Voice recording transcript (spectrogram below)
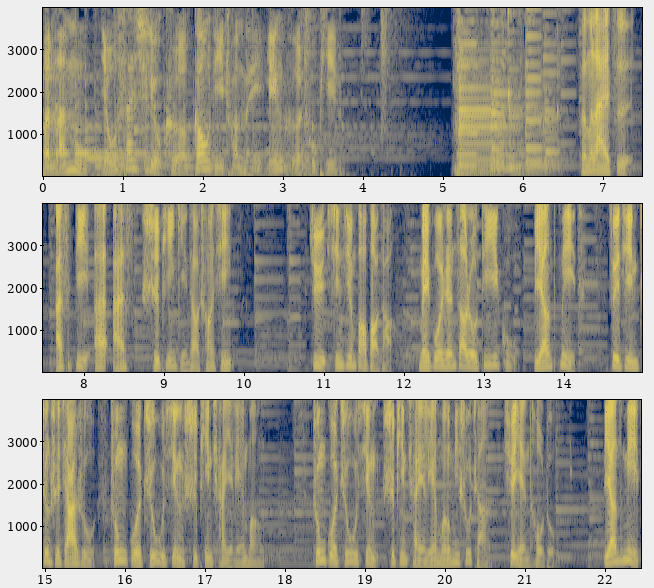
本栏目由三十六氪高低传媒联合出品。本文来自 FBIF 食品饮料创新。据《新京报》报道，美国人造肉第一股 Beyond Meat 最近正式加入中国植物性食品产业联盟。中国植物性食品产业联盟秘书长薛岩透露，Beyond Meat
